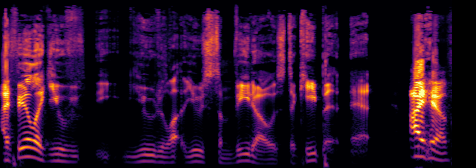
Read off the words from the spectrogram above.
I feel like you've you used some vetoes to keep it at, I have.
